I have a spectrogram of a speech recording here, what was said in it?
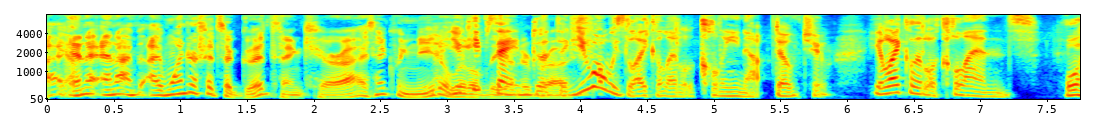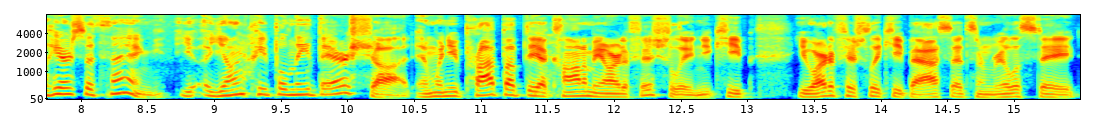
I, and and I, I, wonder if it's a good thing, Kara. I think we need yeah, a little. You keep saying good thing. You always like a little cleanup, don't you? You like a little cleanse. Well, here's the thing: young yeah. people need their shot, and when you prop up the yeah. economy artificially, and you keep you artificially keep assets and real estate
